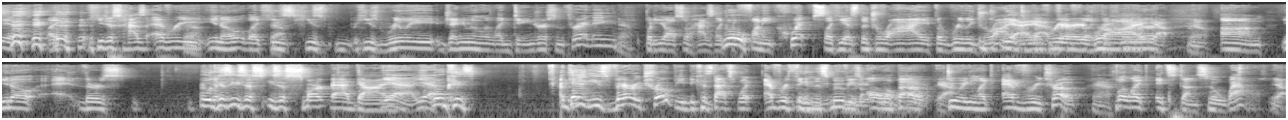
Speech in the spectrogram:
Yeah like he just has every you know like he's he's he's really genuinely like dangerous and threatening Yeah. but he also has like funny quips like he has the dry the really dry yeah, yeah, very of, like, the Yeah, yeah. um you know eh, there's Well, because he's a he's a smart bad guy. Yeah, yeah. Well, because again he's very tropey because that's what everything in this movie is all about, yeah. doing like every trope Yeah. but like it's done so well Yeah.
